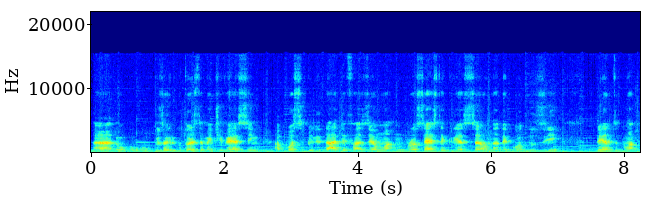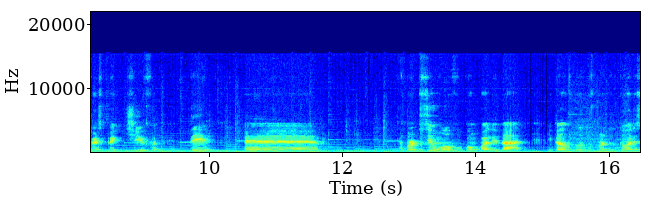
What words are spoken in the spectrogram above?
né, o, o, que os agricultores também tivessem a possibilidade de fazer uma, um processo de criação, né, de conduzir dentro de uma perspectiva de é, produzir um ovo com qualidade. Então, os, produtores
